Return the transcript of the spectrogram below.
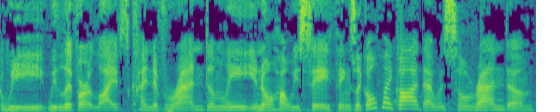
we we live our lives kind of randomly. You know how we say things like, "Oh my God, that was so random,"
